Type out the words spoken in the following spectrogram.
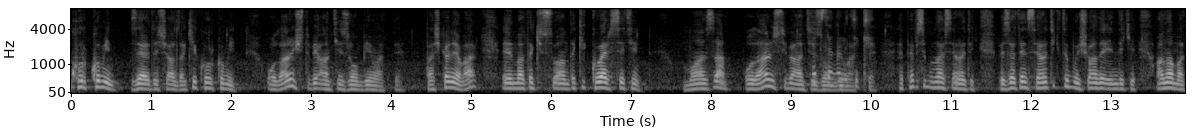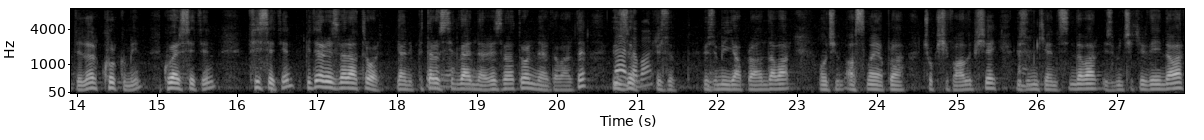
kurkumin, zerdeçaldaki kurkumin. Olağanüstü bir antizombi madde. Başka ne var? Elmadaki, soğandaki kuversetin. Muazzam, olağanüstü bir antizombi senolitik. madde. Hep hepsi bunlar senotik. Ve zaten senotik tıbbın şu anda elindeki ana maddeler kurkumin, kuversetin, fisetin, bir de resveratrol. Yani pterosilvenler, resveratrol nerede vardı? Nerede Üzüm, var? üzüm. Üzümün yaprağında var. Onun için asma yaprağı çok şifalı bir şey. Üzümün kendisinde var, üzümün çekirdeğinde var,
